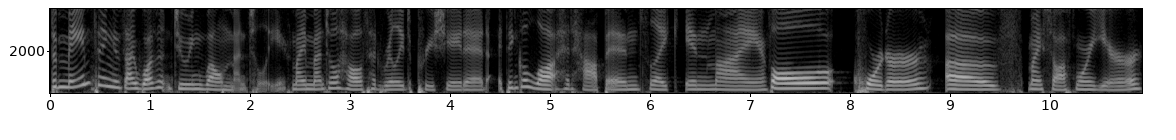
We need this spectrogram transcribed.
The main thing is I wasn't doing well mentally. My mental health had really depreciated. I think a lot had happened like in my fall quarter of my sophomore year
